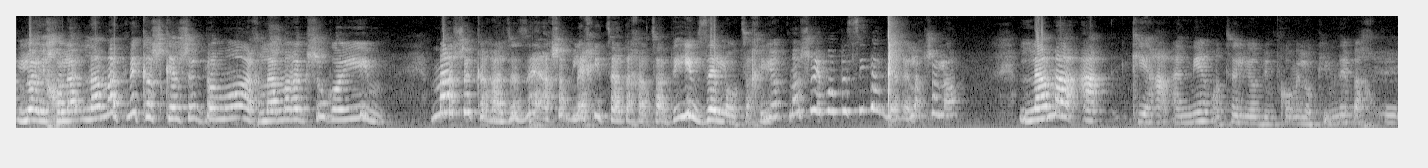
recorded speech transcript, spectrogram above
לא יכולה. למה את מקשקשת במוח? למה רגשו גויים? מה שקרה זה זה, עכשיו לכי צעד אחר צעד, ואם זה לא צריך להיות, משהו יבוא בסיבה ויראה לך שלא. למה? כי האני רוצה להיות במקום אלוקים. נבח הוא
